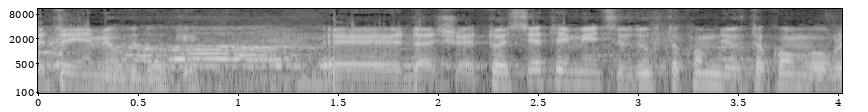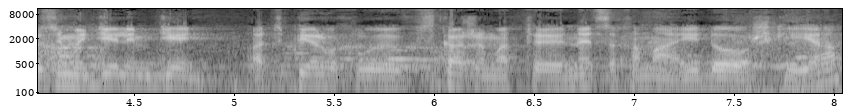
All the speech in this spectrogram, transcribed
Это я имел в виду. Okay. Э, дальше. То есть это имеется в виду в таком, в таком образе мы делим день от первых, скажем, от э, Нецахама и до Шкия,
